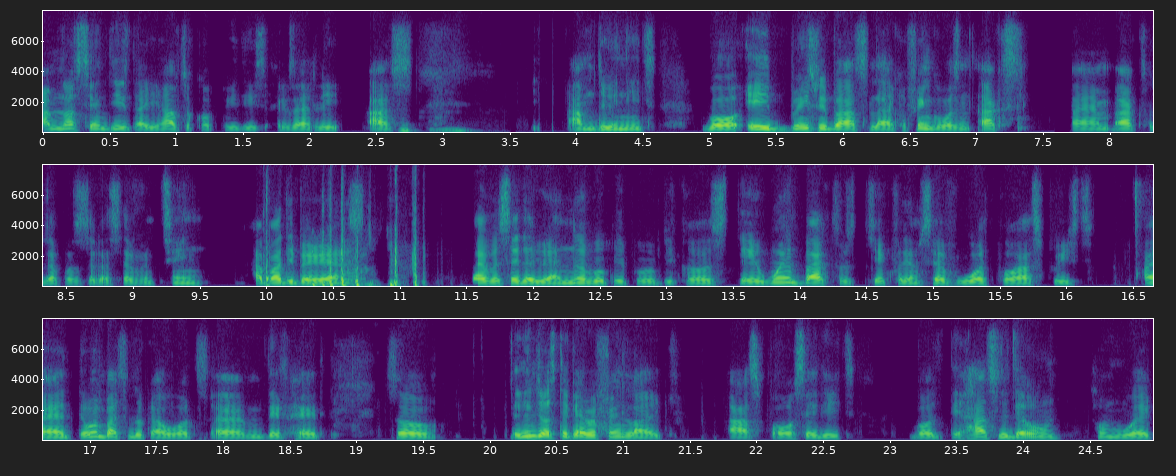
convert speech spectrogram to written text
I'm not saying this that you have to copy this exactly as mm-hmm. I'm doing it, but it brings me back to like I think it was an Acts, um, Acts of the Apostles 17 about the Bereans. Bible said that we are noble people because they went back to check for themselves what Paul has preached. And they went back to look at what um, they've heard. So they didn't just take everything like as Paul said it, but they had to do their own homework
